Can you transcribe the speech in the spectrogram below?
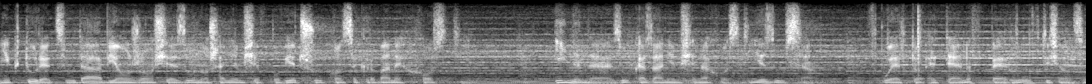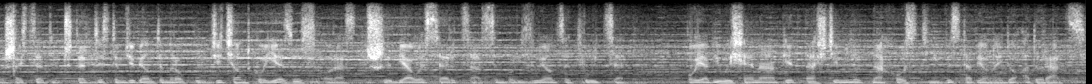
Niektóre cuda wiążą się z unoszeniem się w powietrzu konsekrowanych hostii, inne z ukazaniem się na hostii Jezusa. W Puerto Eten w Peru w 1649 roku dzieciątko Jezus oraz trzy białe serca symbolizujące Trójcę pojawiły się na 15 minut na hostii wystawionej do adoracji.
